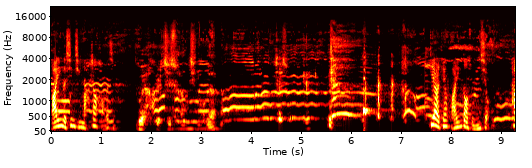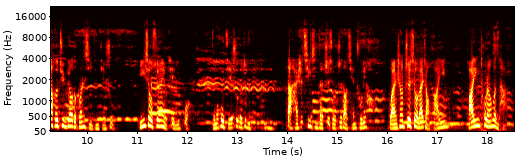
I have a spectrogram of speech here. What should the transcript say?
华英的心情马上好了起来。第二天，华英告诉银秀，他和俊彪的关系已经结束了。银秀虽然有些疑惑，怎么会结束的这么简单，但还是庆幸在智秀知道前处理好。晚上，智秀来找华英，华英突然问他，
